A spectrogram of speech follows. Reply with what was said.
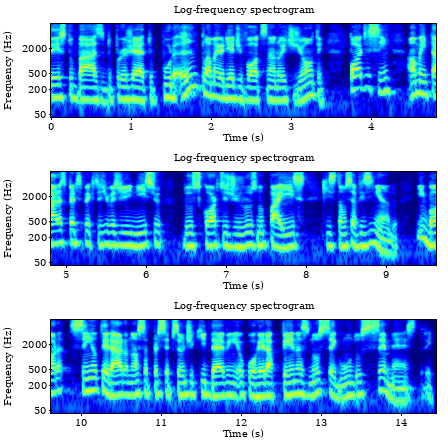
texto base do projeto por ampla maioria de votos na noite de ontem, pode sim aumentar as perspectivas de início dos cortes de juros no país que estão se avizinhando, embora sem alterar a nossa percepção de que devem ocorrer apenas no segundo semestre.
